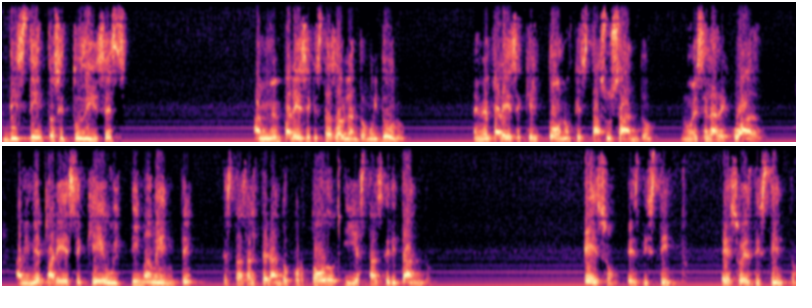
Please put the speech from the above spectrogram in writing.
Distinto si tú dices, a mí me parece que estás hablando muy duro, a mí me parece que el tono que estás usando no es el adecuado. A mí me parece que últimamente te estás alterando por todo y estás gritando. Eso es distinto, eso es distinto,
